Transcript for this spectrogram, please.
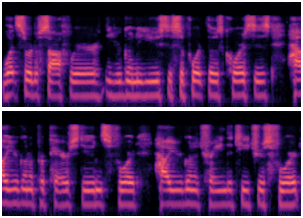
what sort of software you're going to use to support those courses, how you're going to prepare students for it, how you're going to train the teachers for it.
